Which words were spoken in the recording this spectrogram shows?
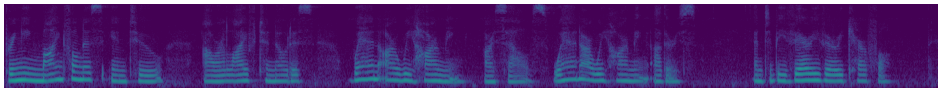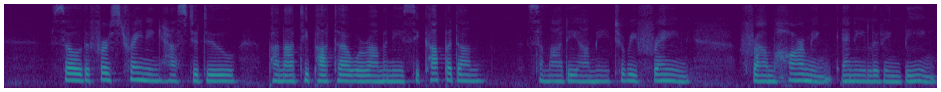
bringing mindfulness into our life to notice when are we harming ourselves? When are we harming others? And to be very, very careful. So the first training has to do panatipata veramani sikkhapadam samadiyami, to refrain from harming any living being.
